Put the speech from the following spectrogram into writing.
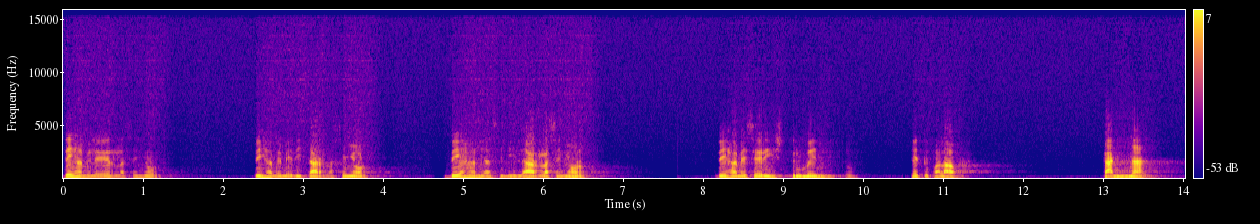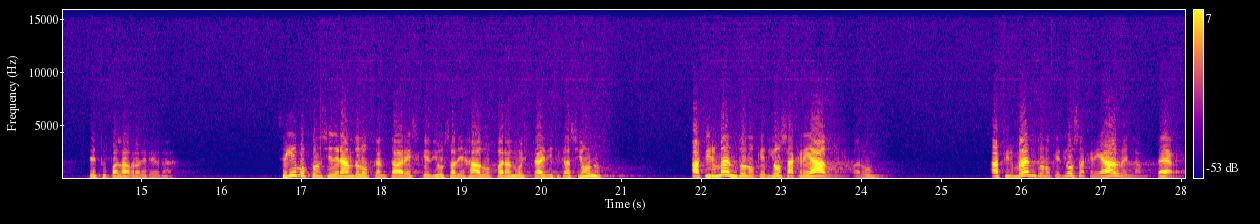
Déjame leerla, Señor. Déjame meditarla, Señor. Déjame asimilarla, Señor. Déjame ser instrumento de tu palabra, canal de tu palabra de verdad. Seguimos considerando los cantares que Dios ha dejado para nuestra edificación, afirmando lo que Dios ha creado en el varón, afirmando lo que Dios ha creado en la mujer,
